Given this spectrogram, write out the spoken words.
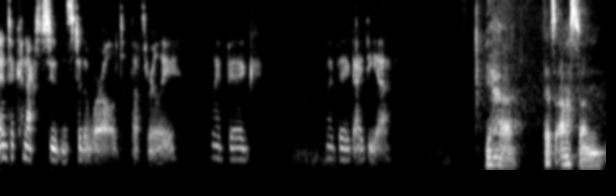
and to connect students to the world. That's really my big my big idea. Yeah, that's awesome.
